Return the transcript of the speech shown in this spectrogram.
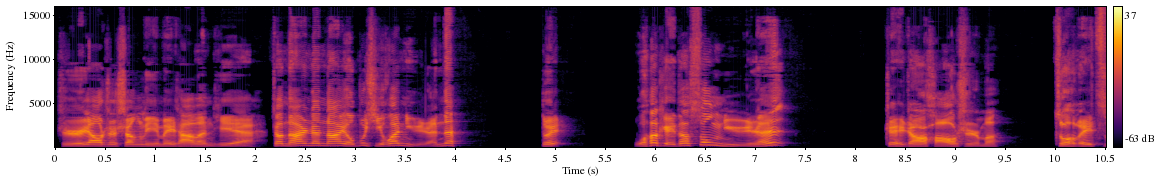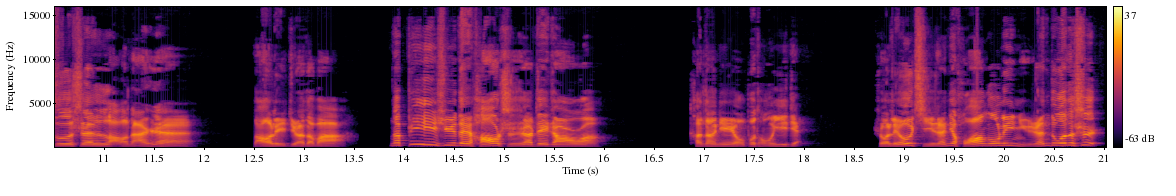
只要是生理没啥问题，这男人哪有不喜欢女人呢？对，我给他送女人，这招好使吗？作为资深老男人，老李觉得吧，那必须得好使啊！这招啊，可能您有不同意见，说刘启人家皇宫里女人多的是，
